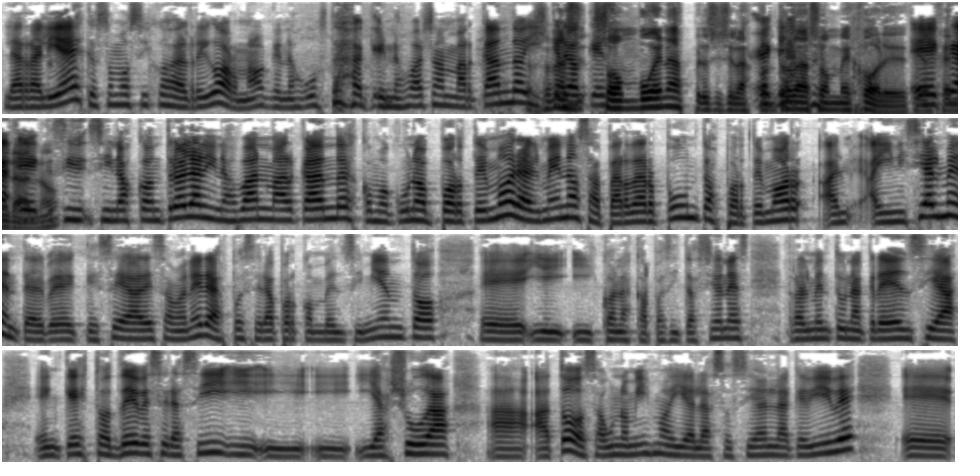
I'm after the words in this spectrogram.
la realidad es que somos hijos del rigor no que nos gusta que nos vayan marcando y creo que son buenas pero si se las controla son mejores en eh, general, eh, ¿no? si, si, nos controlan y nos van marcando es como que uno por temor al menos a perder puntos por temor a, inicialmente que sea de esa manera después será por convencimiento y, y, con las capacitaciones realmente una creencia en que esto debe ser así y ayuda a, todos, a uno mismo y a la sociedad en la que vive. Eh,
